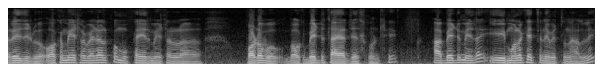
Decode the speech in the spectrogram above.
రెజిడ్ ఒక మీటర్ వెడల్పు ముప్పై ఐదు మీటర్ల పొడవు ఒక బెడ్ తయారు చేసుకుంటే ఆ బెడ్ మీద ఈ మొలకెత్తిన విత్తనాలని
